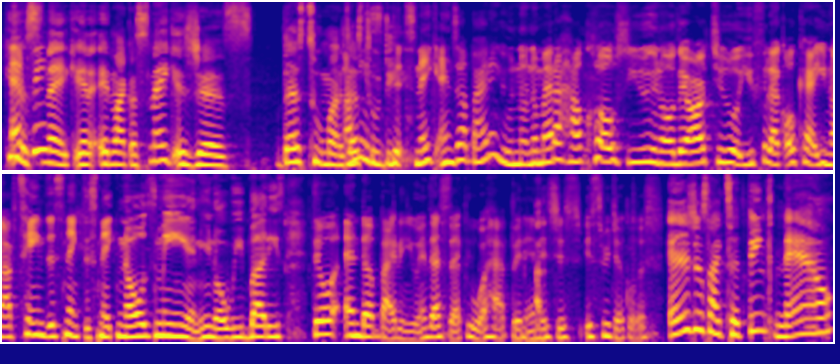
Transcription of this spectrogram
He's a snake, and and like a snake is just that's too much. I That's mean, too the deep. snake ends up biting you. No, no matter how close you, you know, there are two, or you feel like, okay, you know, I've tamed the snake. The snake knows me, and you know, we buddies. They'll end up biting you, and that's exactly what happened. And it's just, it's ridiculous. And it's just like to think now,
